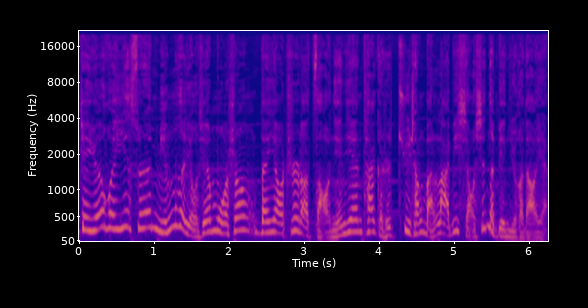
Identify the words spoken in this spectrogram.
这袁慧一虽然名字有些陌生，但要知道早年间他可是剧场版《蜡笔小新》的编剧和导演。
